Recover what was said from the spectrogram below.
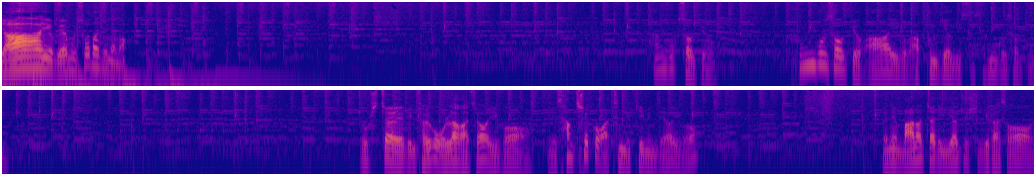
야 이거 매물 쏟아지네 막. 한국 석유. 흥구 석유. 아 이거 아픈 기억이 있었어 흥구 석유. 녹시자 앨빈 결국 올라가죠 이거. 상칠 것 같은 느낌인데요 이거. 왜냐면 만원짜리 이하 주식이라서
